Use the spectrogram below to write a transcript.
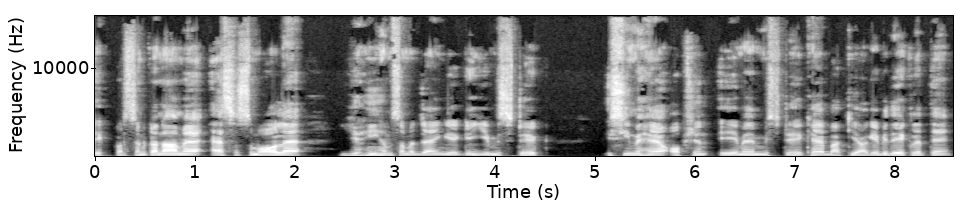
एक पर्सन का नाम है एस स्मॉल है। यही हम समझ जाएँगे कि ये मिस्टेक इसी में है ऑप्शन ए में मिस्टेक है बाकी आगे भी देख लेते हैं।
